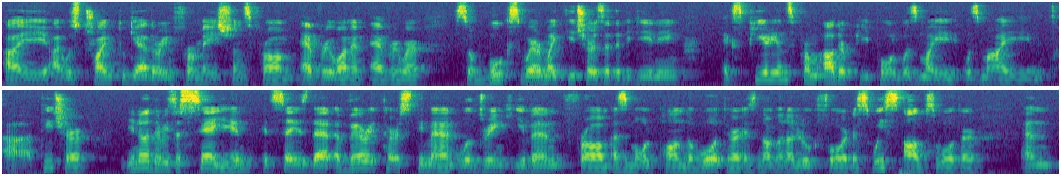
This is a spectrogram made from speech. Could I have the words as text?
I, I was trying to gather informations from everyone and everywhere. So books were my teachers at the beginning. Experience from other people was my was my uh, teacher you know, there is a saying, it says that a very thirsty man will drink even from a small pond of water, is not going to look for the Swiss Alps water. And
